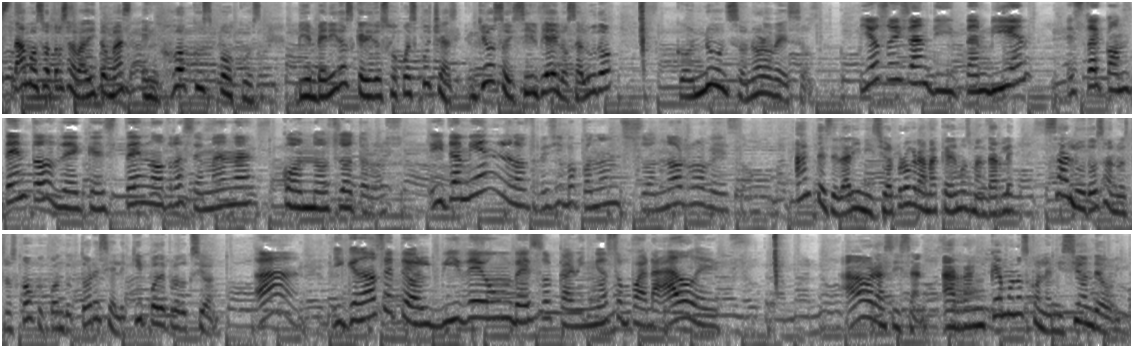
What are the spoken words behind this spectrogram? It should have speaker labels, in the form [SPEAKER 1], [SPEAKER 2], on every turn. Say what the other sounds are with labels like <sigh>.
[SPEAKER 1] Estamos otro sabadito más en Hocus Pocus. Bienvenidos queridos Joco Escuchas. Yo soy Silvia y los saludo con un sonoro beso.
[SPEAKER 2] Yo soy Sandy. También estoy contento de que estén otra semana con nosotros. Y también los recibo con un sonoro beso.
[SPEAKER 1] Antes de dar inicio al programa, queremos mandarle saludos a nuestros Joco conductores y al equipo de producción.
[SPEAKER 2] Ah, y que no se te olvide un beso cariñoso para Alex.
[SPEAKER 1] Ahora sí, San, arranquémonos con la emisión de hoy.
